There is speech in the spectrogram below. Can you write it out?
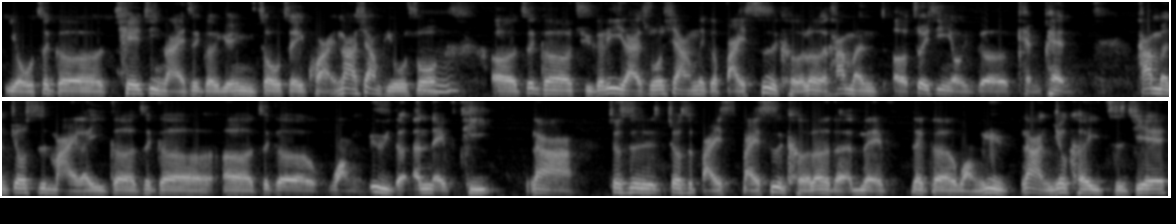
有这个切进来这个元宇宙这一块。那像比如说呃，这个举个例来说，像那个百事可乐，他们呃最近有一个 campaign，他们就是买了一个这个呃这个网域的 NFT。那就是就是百百事可乐的那那个网域，那你就可以直接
